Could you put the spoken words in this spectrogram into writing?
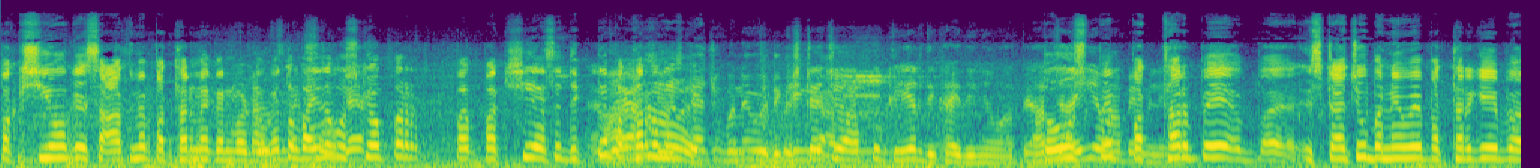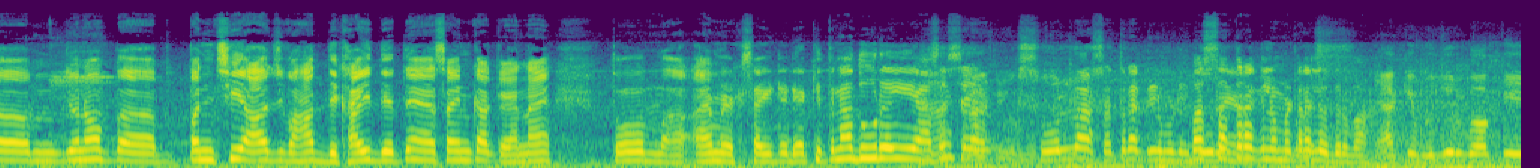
पक्षियों के साथ में पत्थर में कन्वर्ट हो गए। तो भाई साहब उसके ऊपर पक्षी ऐसे दिखते हैं पत्थर बने हुए? स्टैचू बने हुए दिखेंगे। स्टैचू आपको क्लियर दिखाई देंगे वहाँ पे। तो उस जाइए पे वहाँ पे पत्थर पे स्टैचू बने हुए पत्थर के जो नो पंछी आज वहाँ दिखाई देते हैं ऐसा इनका कहना है। तो आई एम एक्साइटेड है कितना दूर है ये यहाँ से? सोलह सत्रह किलोमीटर बस सत्रह किलोमीटर है लुद्रवा यहाँ के बुज़ुर्गों की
